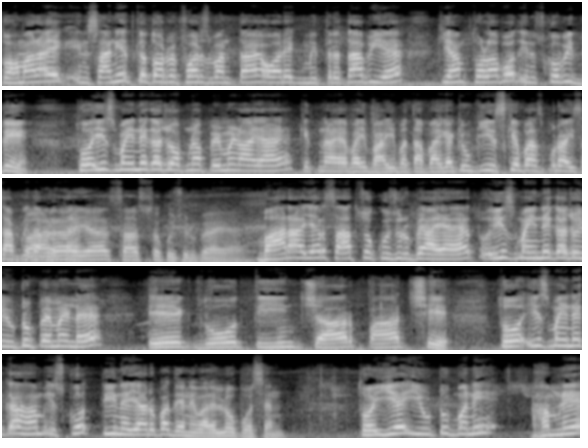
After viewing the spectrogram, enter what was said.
तो हमारा एक इंसानियत के तौर पे फ़र्ज़ बनता है और एक मित्रता भी है कि हम थोड़ा बहुत इसको भी दें। तो इस महीने का जो अपना पेमेंट आया है कितना आया भाई भाई बता पाएगा? क्योंकि इसके पास पूरा हिसाब किताब बारह हज़ार सात सौ कुछ रुपया आया है। बारह हज़ार सात सौ कुछ रुपया आया है तो इस महीने का जो यूट्यूब पेमेंट है एक, दो, तीन, चार, पाँच छः तो इस महीने का हम इसको तीन हज़ार रुपये देने वाले लो पोषण तो ये यूट्यूब बनी हमने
